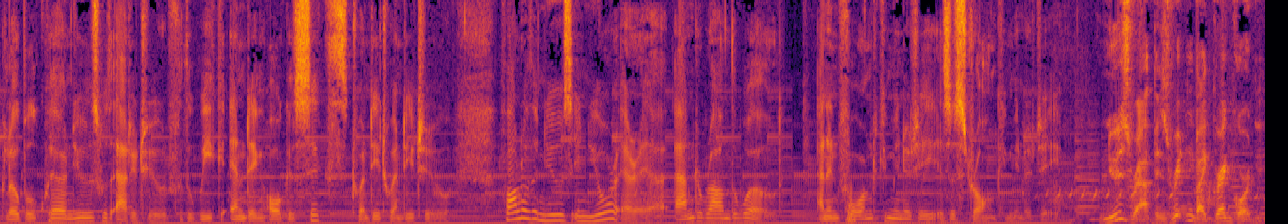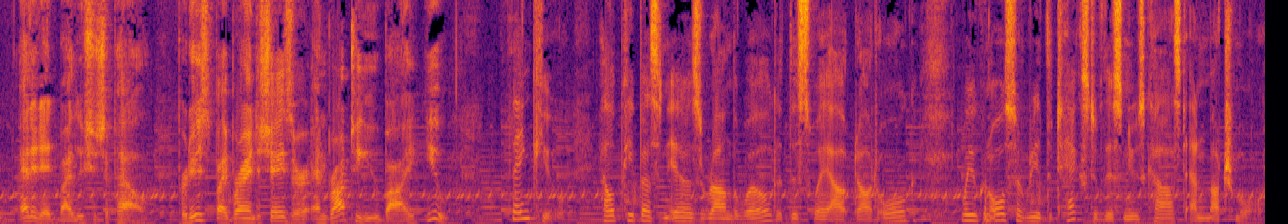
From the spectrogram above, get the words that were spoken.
global queer news with attitude for the week ending August 6, 2022. Follow the news in your area and around the world. An informed community is a strong community. News Wrap is written by Greg Gordon, edited by Lucia Chappelle, produced by Brian DeShazor, and brought to you by you. Thank you. Help keep us in ears around the world at thiswayout.org, where you can also read the text of this newscast and much more.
